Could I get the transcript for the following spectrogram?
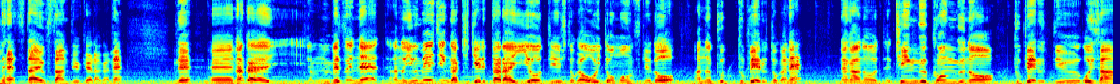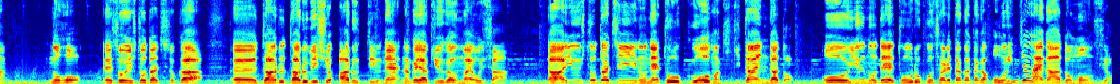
ね、スタイフさんっていうキャラがね。で、えー、なんか別にね、あの、有名人が聞けたらいいよっていう人が多いと思うんですけど、あの、プ、プペルとかね、なんかあの、キングコングのプペルっていうおじさんの方、えー、そういう人たちとか、えー、ダル、ダルビッシュあるっていうね、なんか野球がうまいおじさん。ああいう人たちのね、トークを、まあ、聞きたいんだというので、登録をされた方が多いんじゃないかなと思うんですよ。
